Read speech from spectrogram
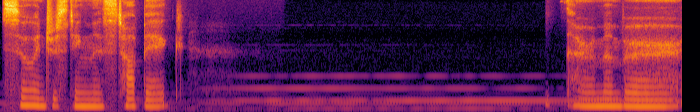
So interesting, this topic remember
